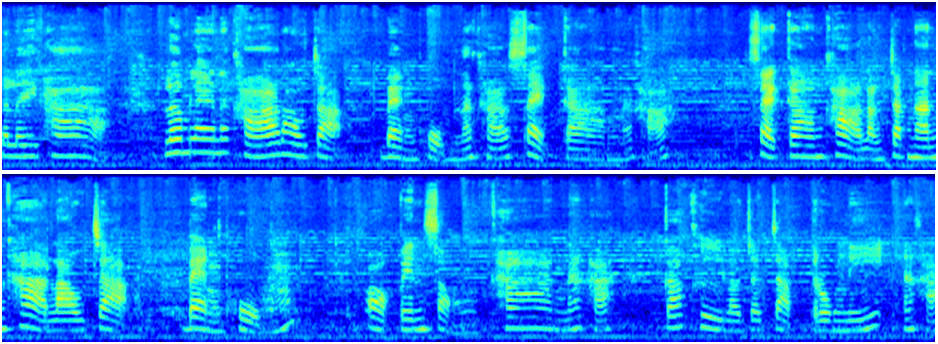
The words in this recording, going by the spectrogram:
กันเลยค่ะ เริ่มแรกนะคะเราจะแบ่งผมนะคะ แสกกลางนะคะ แสกกลางค่ะ หลังจากนั้นค่ะเราจะแบ่งผมออกเป็นสองข้างนะคะ ก็คือเราจะจับตรงนี้นะคะ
